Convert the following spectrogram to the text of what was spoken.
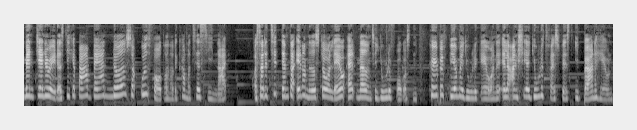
Men generators, de kan bare være noget så udfordrende, når det kommer til at sige nej. Og så er det tit dem, der ender med at stå og lave alt maden til julefrokosten, købe firmajulegaverne eller arrangere juletræsfest i børnehaven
